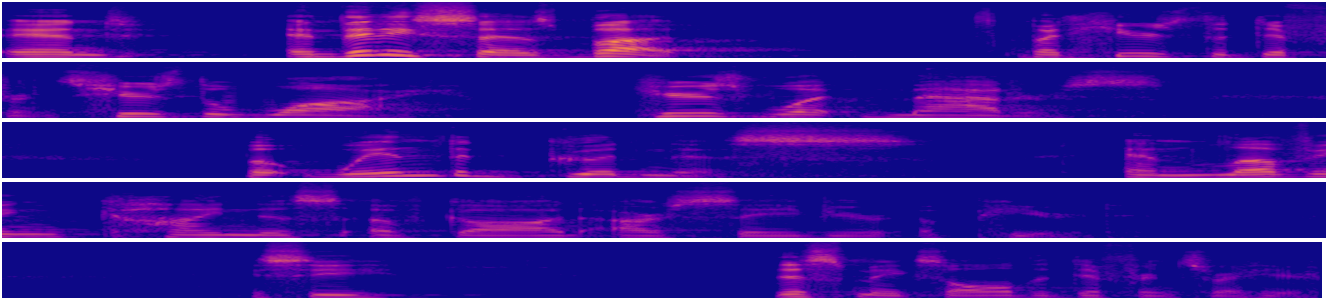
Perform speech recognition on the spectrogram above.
And, and then he says, but, but here's the difference. Here's the why. Here's what matters. But when the goodness and loving kindness of God our Savior appeared, you see, this makes all the difference right here.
